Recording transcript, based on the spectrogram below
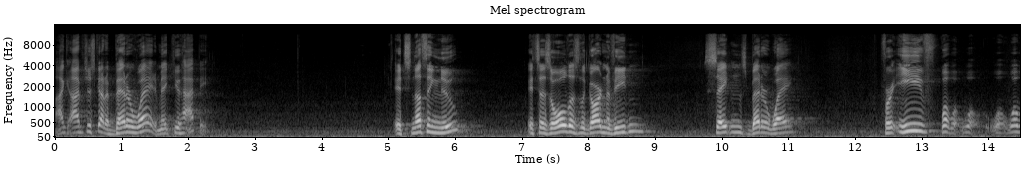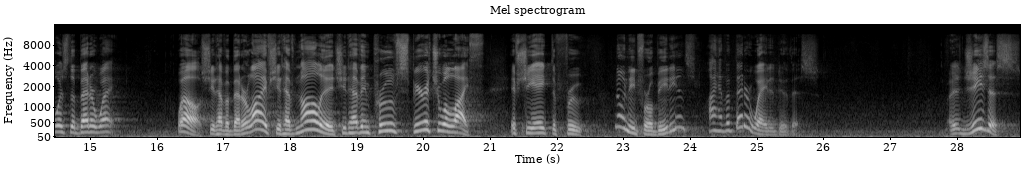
I, I've just got a better way to make you happy. It's nothing new. It's as old as the Garden of Eden, Satan's better way. For Eve, what, what, what, was the better way? Well, she'd have a better life, she'd have knowledge, she'd have improved spiritual life if she ate the fruit. No need for obedience. I have a better way to do this. Uh, Jesus,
